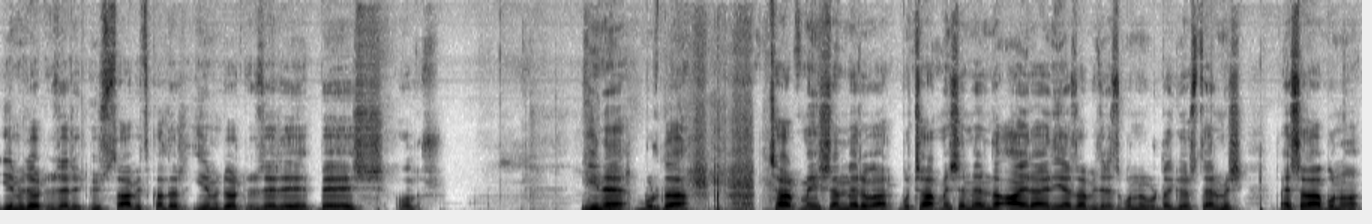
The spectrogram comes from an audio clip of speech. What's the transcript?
24 üzeri 3 sabit kalır. 24 üzeri 5 olur. Yine burada çarpma işlemleri var. Bu çarpma işlemlerini de ayrı ayrı yazabiliriz. Bunu burada göstermiş. Mesela bunu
